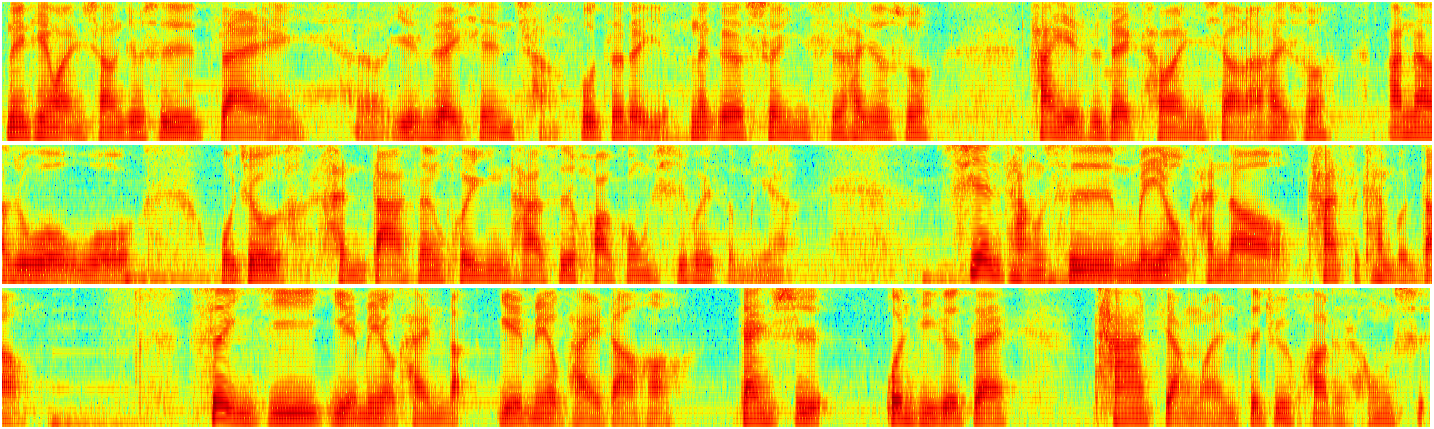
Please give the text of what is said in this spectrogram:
那天晚上就是在呃也是在现场负责的那个摄影师，他就说他也是在开玩笑啦，他就说安娜如果我我就很大声回应他是化工系会怎么样？现场是没有看到，他是看不到，摄影机也没有看到，也没有拍到哈。但是问题就在。他讲完这句话的同时，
